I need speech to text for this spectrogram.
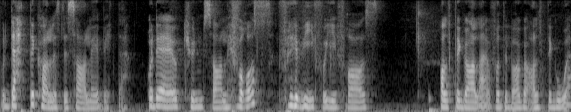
Og dette kalles det salige byttet. Og det er jo kun salig for oss, fordi vi får gi fra oss alt det gale og få tilbake alt det gode.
